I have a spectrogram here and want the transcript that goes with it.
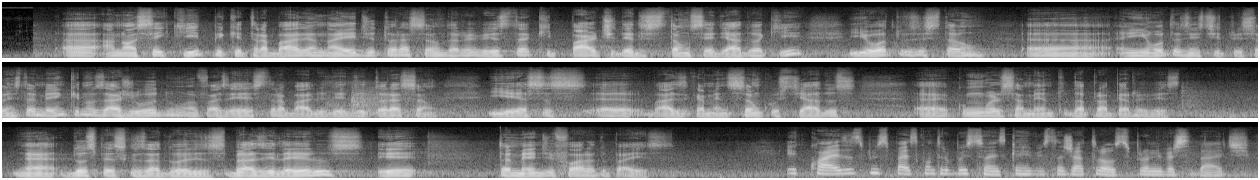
a, nossa equipe que trabalha na editoração da revista, que parte deles estão sediados aqui e outros estão uh, em outras instituições também que nos ajudam a fazer esse trabalho de editoração. E esses, uh, basicamente, são custeados uh, com o orçamento da própria revista, né, dos pesquisadores brasileiros e também de fora do país. E quais as principais contribuições que a revista já trouxe para a universidade?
